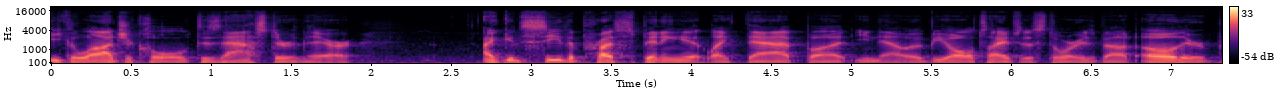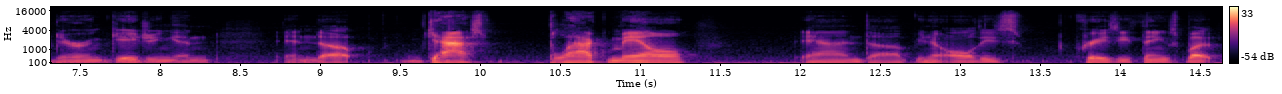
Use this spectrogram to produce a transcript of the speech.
ecological disaster there. I could see the press spinning it like that, but you know, it'd be all types of stories about oh, they're they're engaging in in uh, gas blackmail and uh, you know all these crazy things. But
